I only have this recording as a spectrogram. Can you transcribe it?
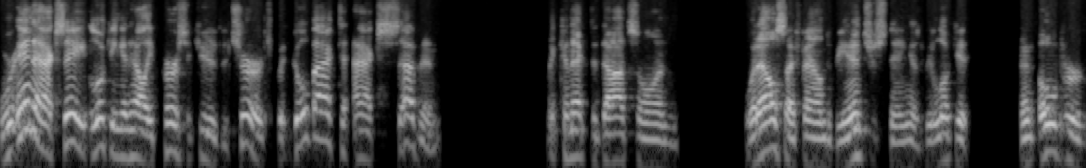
We're in Acts 8 looking at how he persecuted the church, but go back to Acts 7 to connect the dots on what else I found to be interesting as we look at an overview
